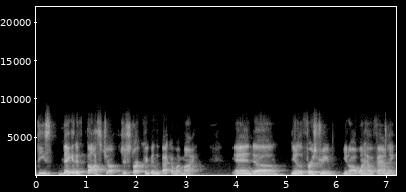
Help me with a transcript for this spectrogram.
these negative thoughts just start creeping in the back of my mind. And uh, you know, the first dream, you know, I want to have a family.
